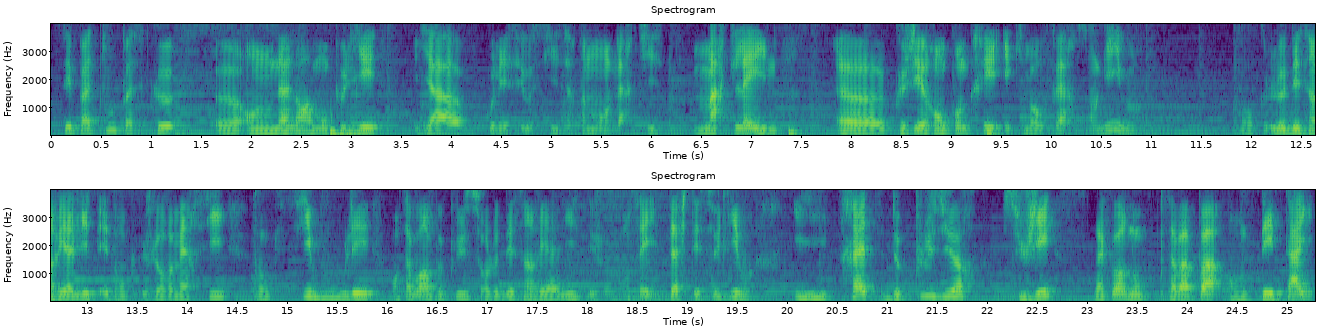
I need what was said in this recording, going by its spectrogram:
c'est pas tout parce que en allant à Montpellier il y a, vous connaissez aussi certainement l'artiste Mark Lane euh, que j'ai rencontré et qui m'a offert son livre. Donc le dessin réaliste et donc je le remercie. Donc si vous voulez en savoir un peu plus sur le dessin réaliste, je vous conseille d'acheter ce livre. Il traite de plusieurs sujets, d'accord? Donc ça va pas en détail,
